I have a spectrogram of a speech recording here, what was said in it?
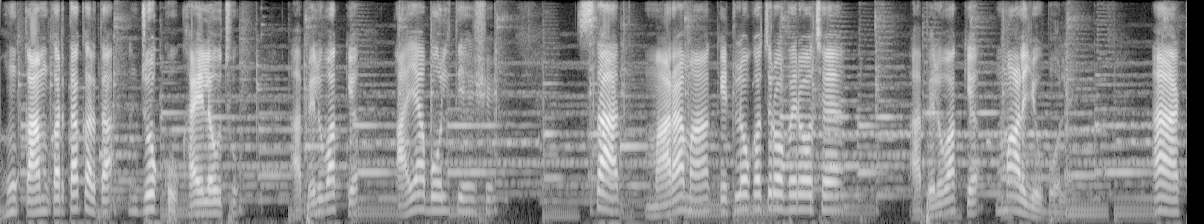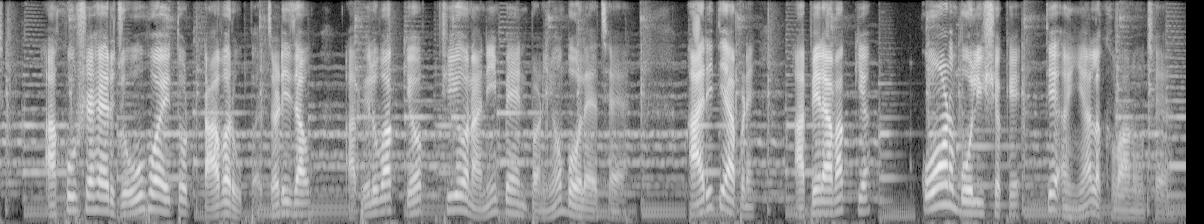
હું કામ કરતા કરતા જોકું ખાઈ લઉં છું. આપેલું વાક્ય આયા બોલતી હશે. સાત, મારામાં કેટલો કચરો ભર્યો છે? આપેલું વાક્ય માળિયું બોલે. આઠ, આખું શહેર જોવું હોય તો ટાવર ઉપર ચડી જાઓ. આપેલું વાક્ય ફિયોનાની બહેનપણીઓ બોલે છે. આ રીતે આપણે આપેલા વાક્ય કોણ બોલી શકે તે અહીંયા લખવાનું છે.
